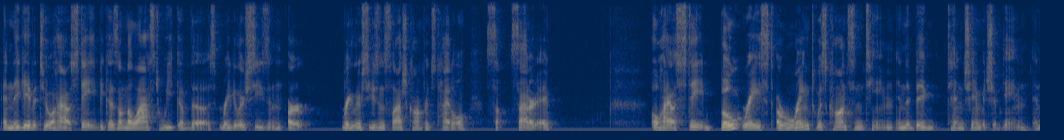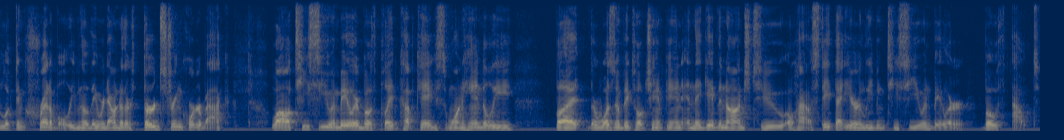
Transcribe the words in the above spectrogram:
And they gave it to Ohio State because on the last week of the regular season, or regular season slash conference title Saturday, Ohio State boat raced a ranked Wisconsin team in the Big Ten championship game and looked incredible, even though they were down to their third string quarterback. While TCU and Baylor both played cupcakes, won handily, but there was no Big 12 champion, and they gave the nod to Ohio State that year, leaving TCU and Baylor both out.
